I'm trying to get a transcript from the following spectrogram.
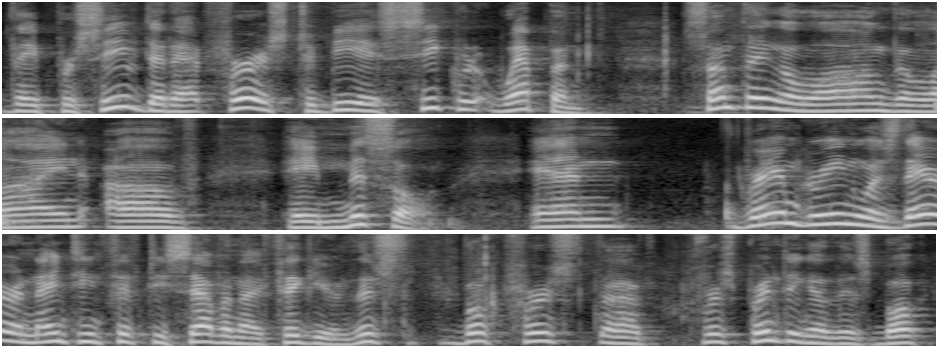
they perceived it at first to be a secret weapon, something along the line of a missile. And Graham Greene was there in 1957, I figure. This book, first, uh, first printing of this book,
